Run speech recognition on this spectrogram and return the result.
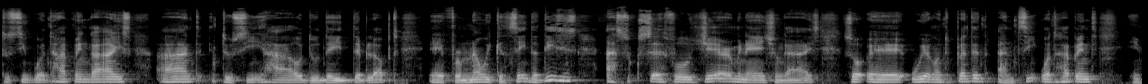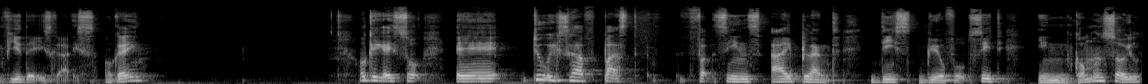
to see what happened guys and to see how do they developed uh, from now we can say that this is a successful germination guys. So uh, we are going to plant it and see what happened in few days guys okay? Okay guys so two weeks have passed since I plant this beautiful seed in common soil,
